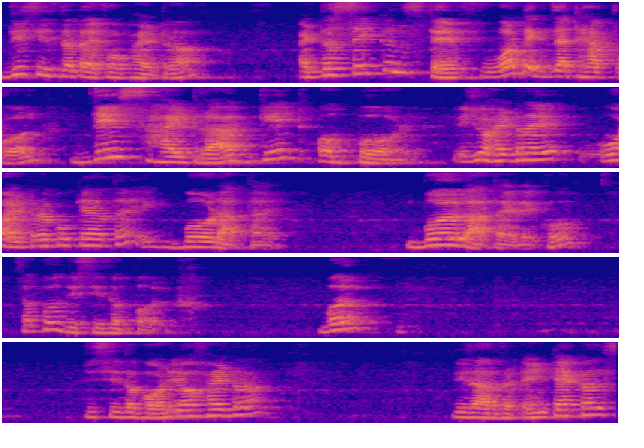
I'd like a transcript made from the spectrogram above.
this is the type of hydra at the second step what exact happen this hydra get a bird ये जो हाइड्रा है वो हाइड्रा को क्या आता है एक बर्ड आता है बल्ब आता है देखो suppose this is a bulb bulb this is the body of hydra these are the tentacles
